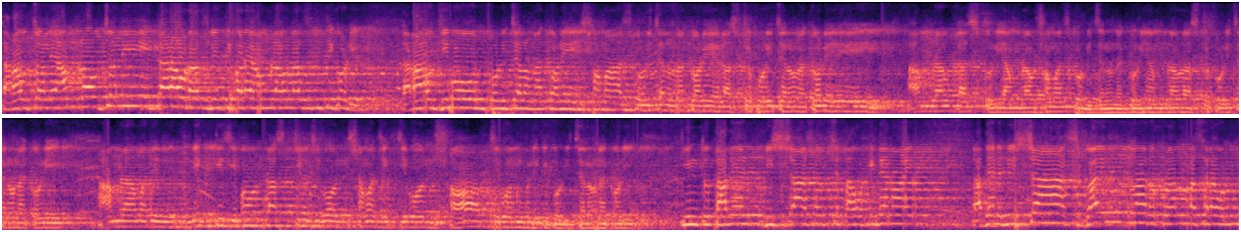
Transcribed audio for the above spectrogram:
তারাও চলে, আমরাও চলি, তারাও রাজনীতি করে, আমরাও রাজনীতি করি। তারাও জীবন পরিচালনা করে, সমাজ পরিচালনা করে, রাষ্ট্র পরিচালনা করে। আমরাও কাজ করি, আমরাও সমাজ পরিচালনা করি, আমরাও রাষ্ট্র পরিচালনা করি। আমরা আমাদের ব্যক্তি জীবন, রাষ্ট্রীয় জীবন, সামাজিক জীবন, সব জীবনগুলিকে পরিচালনা করি। কিন্তু তাদের বিশ্বাস হচ্ছে তাওহীদে নয়। তাদের বিশ্বাস গয়রুল্লাহর উপর আল্লাহ ছাড়া অন্য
